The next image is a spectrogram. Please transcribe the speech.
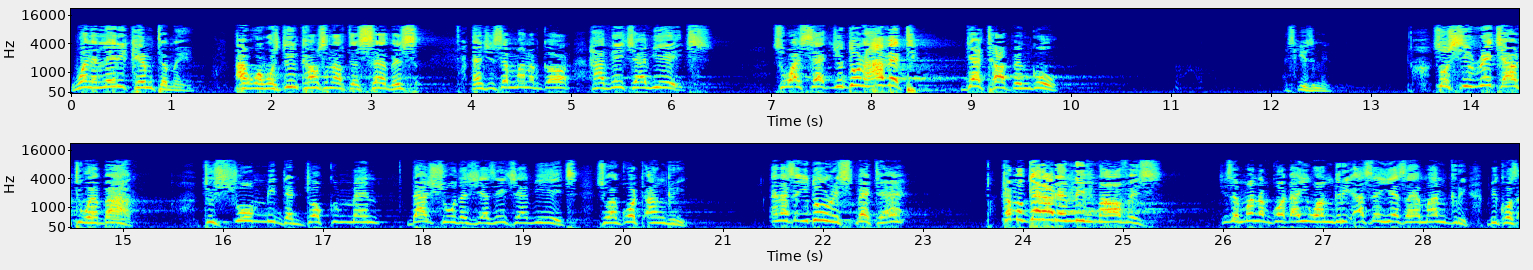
when a lady came to me. I was doing counseling after service, and she said, Man of God, have HIV AIDS. So I said, You don't have it. Get up and go. Excuse me. So she reached out to her bag to show me the document that showed that she has HIV AIDS. So I got angry. And I said, You don't respect her? Come on, get out and leave my office. She said, Man of God, are you angry? I said, Yes, I am angry. Because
